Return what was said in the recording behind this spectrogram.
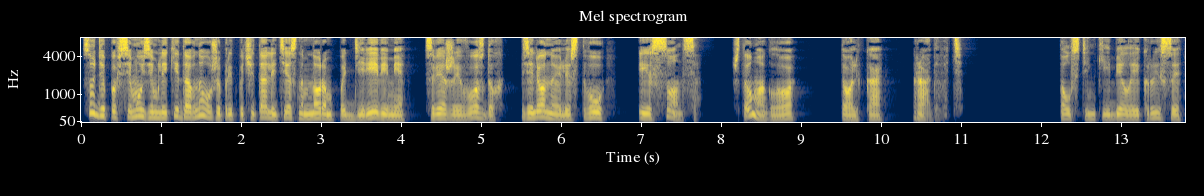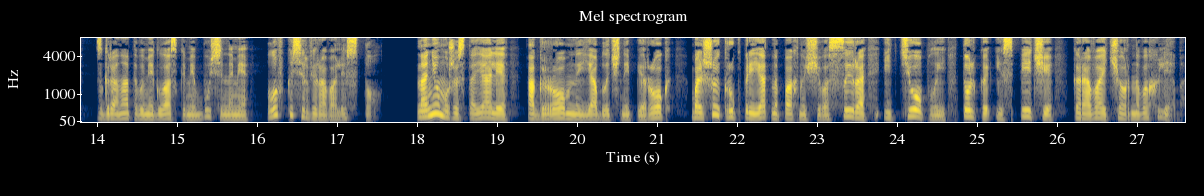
Судя по всему, земляки давно уже предпочитали тесным норам под деревьями свежий воздух, зеленую листву и солнце, что могло только радовать. Толстенькие белые крысы с гранатовыми глазками-бусинами ловко сервировали стол. На нем уже стояли огромный яблочный пирог, большой круг приятно пахнущего сыра и теплый, только из печи, каравай черного хлеба.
